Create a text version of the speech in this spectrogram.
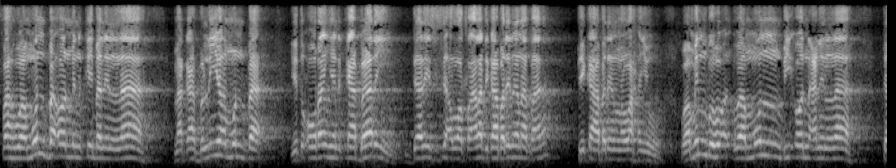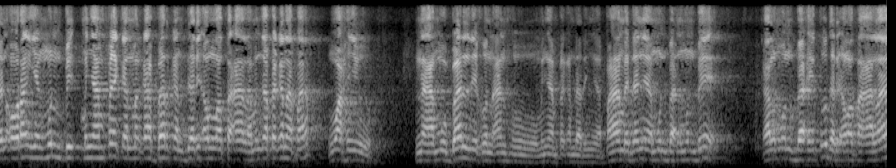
Fahuwa munba'un min qibalillah. Maka beliau munba yaitu orang yang dikabari dari sisi Allah taala dikabari dengan apa? Dikabari dengan wahyu. Wa min wa munbi'un 'anillah dan orang yang munbi menyampaikan mengkabarkan dari Allah taala menyampaikan apa? Wahyu. Nah, muballighun anhu menyampaikan darinya. Paham bedanya munba dan munbi? Kalau munba itu dari Allah taala,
